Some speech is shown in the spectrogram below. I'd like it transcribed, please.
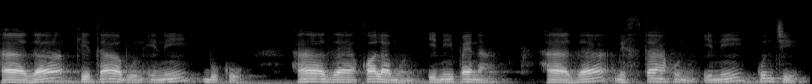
Hadza kitabun ini buku. Hadza qalamun ini pena. Hadza miftahun ini kunci.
